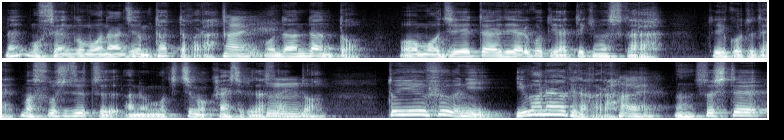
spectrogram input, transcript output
ね、もう戦後も何十年も経ったから、はい、もうだんだんと、もう自衛隊でやることやっていきますから、ということで、まあ少しずつ、あの、もう基地も返してくださいと。うんというふうに言わないわけだから。はい、うん、そして、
